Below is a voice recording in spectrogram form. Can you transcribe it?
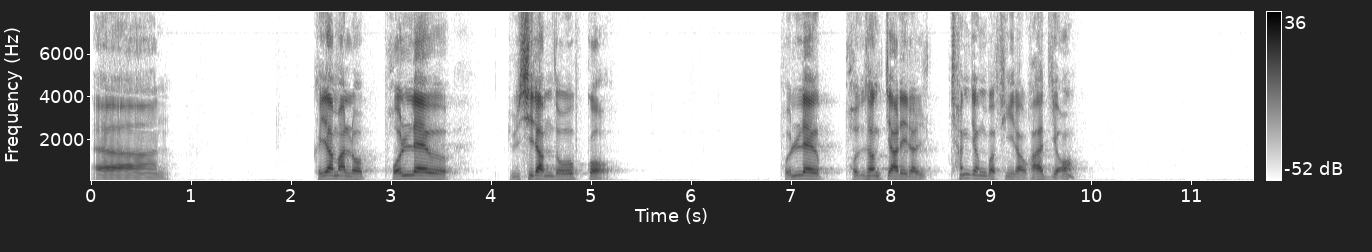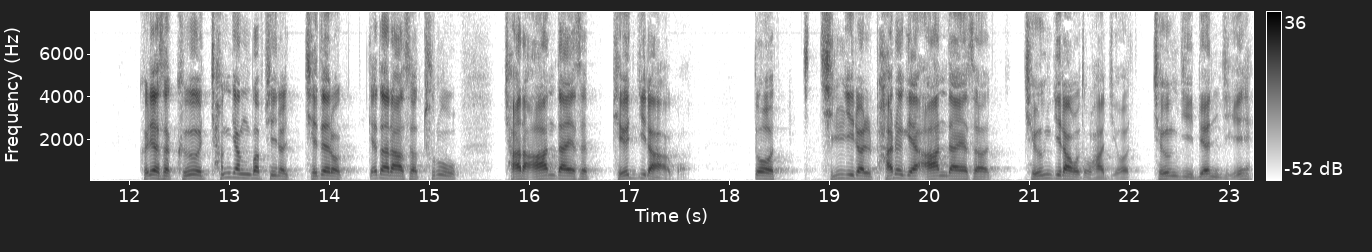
어, 그야말로 본래의 유실함도 없고 본래의 본성자리를 청정법신이라고 하죠. 그래서 그 청정법신을 제대로 깨달아서 두루 잘 안다 해서 변지라 하고 또 진리를 바르게 안다 해서 정지라고도 하죠. 정지, 변지.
